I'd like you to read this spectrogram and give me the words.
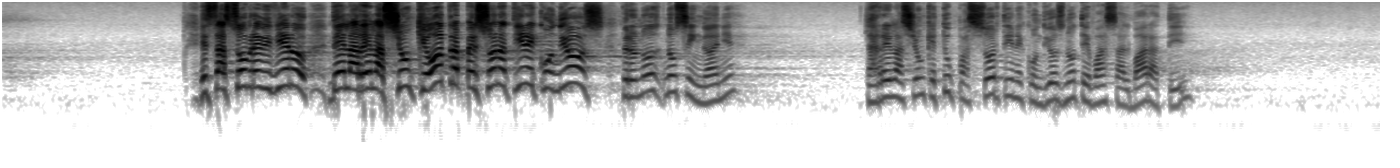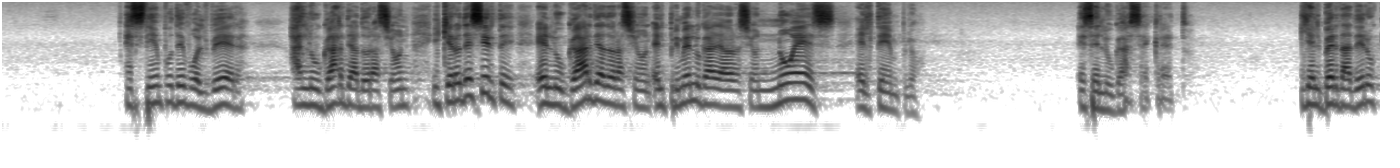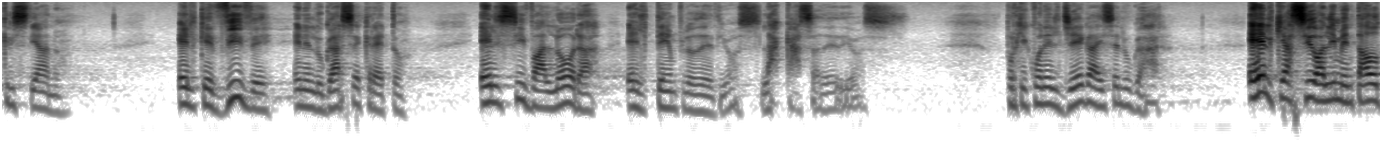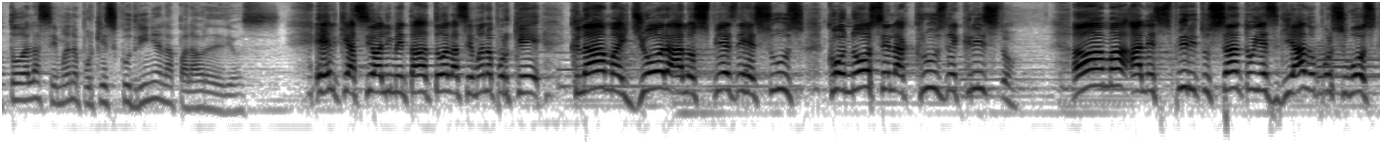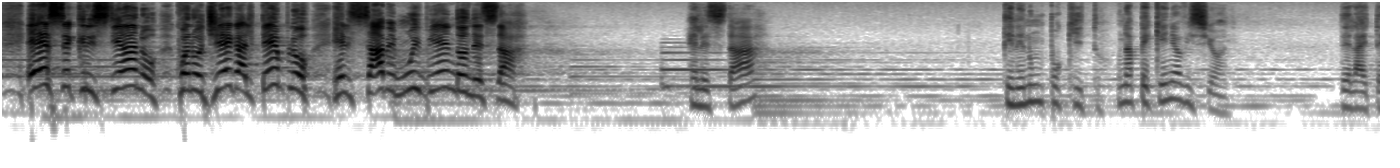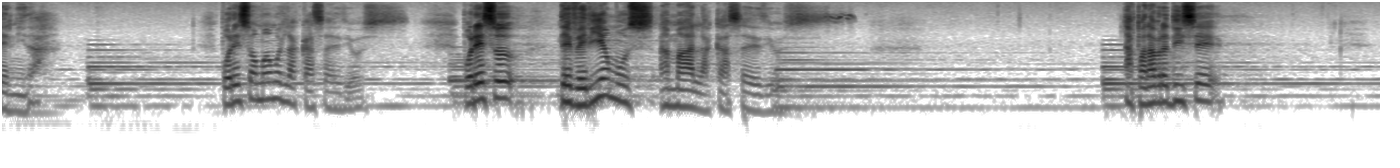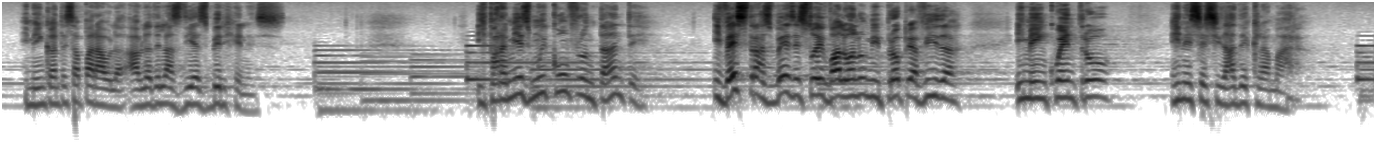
Estás sobreviviendo de la relación que otra persona tiene con Dios, pero no, no se engañe. La relación que tu pastor tiene con Dios no te va a salvar a ti. Es tiempo de volver al lugar de adoración. Y quiero decirte, el lugar de adoración, el primer lugar de adoración no es el templo, es el lugar secreto. Y el verdadero cristiano, el que vive en el lugar secreto, él sí valora el templo de Dios, la casa de Dios. Porque cuando Él llega a ese lugar, Él que ha sido alimentado toda la semana porque escudriña la palabra de Dios. Él que ha sido alimentado toda la semana porque clama y llora a los pies de Jesús, conoce la cruz de Cristo, ama al Espíritu Santo y es guiado por su voz. Ese cristiano, cuando llega al templo, él sabe muy bien dónde está. Él está, tienen un poquito, una pequeña visión de la eternidad. Por eso amamos la casa de Dios. Por eso deberíamos amar la casa de Dios. La palabra dice, y me encanta esa parábola, habla de las diez vírgenes. Y para mí es muy confrontante. Y vez tras vez estoy evaluando mi propia vida y me encuentro en necesidad de clamar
